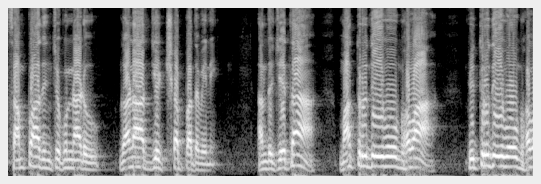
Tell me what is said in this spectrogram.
సంపాదించుకున్నాడు గణాధ్యక్ష పదవిని. అందుచేత మాతృదేవో భవ పితృదేవో భవ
